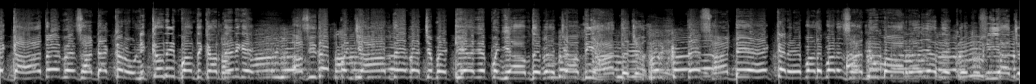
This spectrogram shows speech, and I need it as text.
ਇਹ ਗਾਹ ਤੇ ਫਿਰ ਸਾਡਾ ਘਰੋਂ ਨਿਕਲਣੀ ਬੰਦ ਕਰ ਦੇਣਗੇ। ਅਸੀਂ ਤਾਂ ਪੰਜਾਬ ਦੇ ਵਿੱਚ ਬੈਠੇ ਆ, ਜੇ ਪੰਜਾਬ ਦੇ ਵਿੱਚ ਆਪਦੀ ਹੱਦ 'ਚ। ਤੇ ਸਾਡੇ ਇਹ ਘਰੇ ਬੜ ਬੜ ਸਾਨੂੰ ਮਾਰ ਰਹੇ ਆ, ਦੇਖੋ ਤੁਸੀਂ ਅੱਜ।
